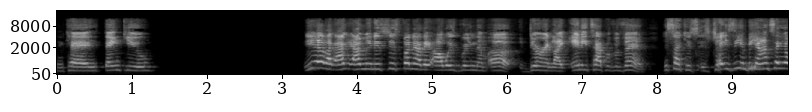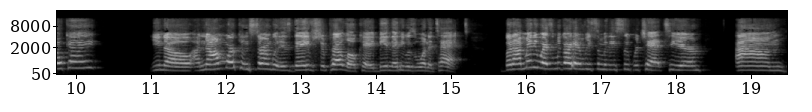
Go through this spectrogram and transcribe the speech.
Okay. Thank you. Yeah, like I, I mean, it's just funny how they always bring them up during like any type of event. It's like, is, is Jay Z and Beyonce okay? You know, I know I'm more concerned with is Dave Chappelle okay, being that he was one attacked. But um, anyways, let me go ahead and read some of these super chats here. Um,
